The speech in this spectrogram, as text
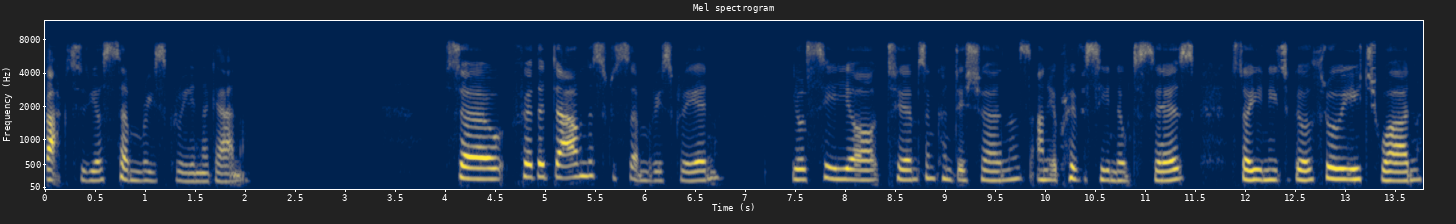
back to your summary screen again. So further down the summary screen, you'll see your terms and conditions and your privacy notices. So you need to go through each one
